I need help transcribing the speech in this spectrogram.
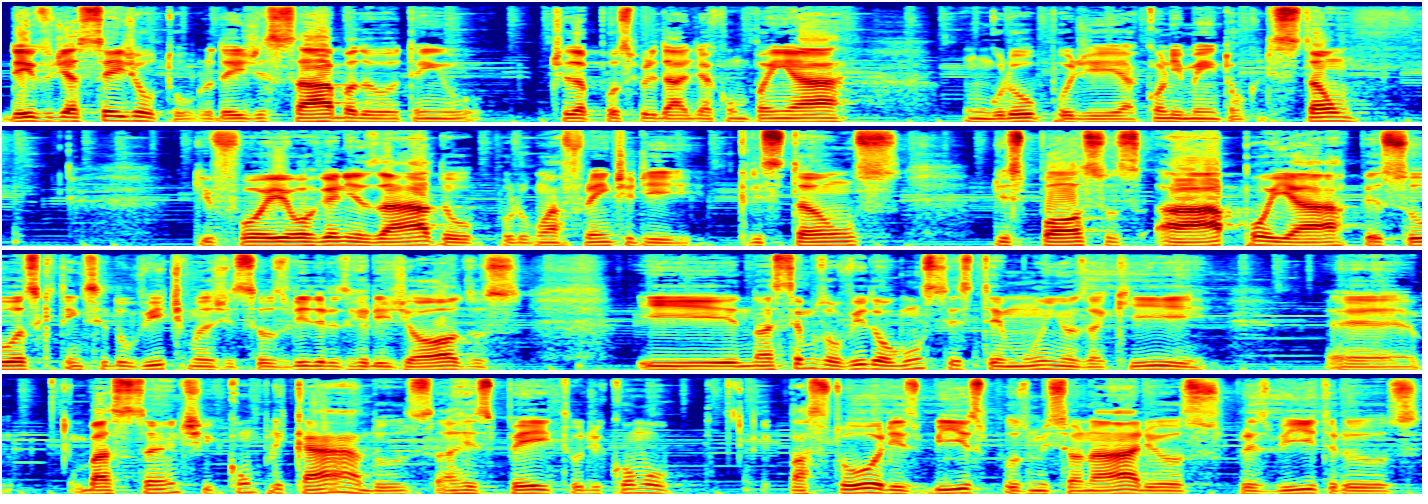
Desde o dia 6 de outubro, desde sábado, eu tenho tido a possibilidade de acompanhar um grupo de acolhimento ao cristão que foi organizado por uma frente de cristãos dispostos a apoiar pessoas que têm sido vítimas de seus líderes religiosos. E nós temos ouvido alguns testemunhos aqui é, bastante complicados a respeito de como pastores, bispos, missionários, presbíteros,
